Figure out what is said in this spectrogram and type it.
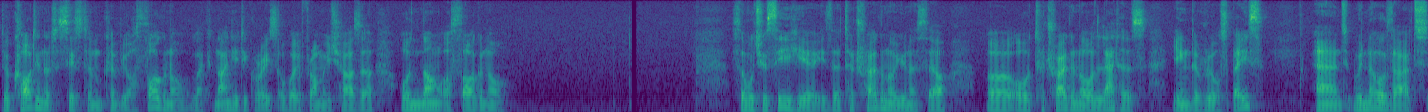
The coordinate system can be orthogonal, like 90 degrees away from each other, or non-orthogonal. So what you see here is a tetragonal unit cell uh, or tetragonal lattice in the real space. And we know that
